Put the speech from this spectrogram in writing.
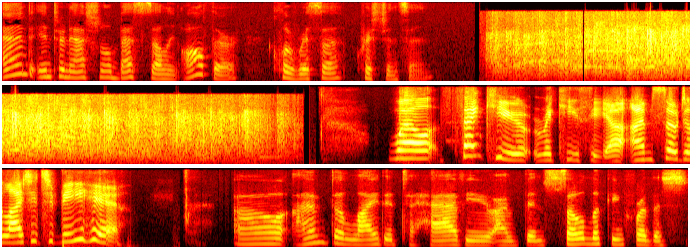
and international best-selling author Clarissa Kristjansson. Well, thank you, Rakesia. I'm so delighted to be here. Oh, I'm delighted to have you. I've been so looking for this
